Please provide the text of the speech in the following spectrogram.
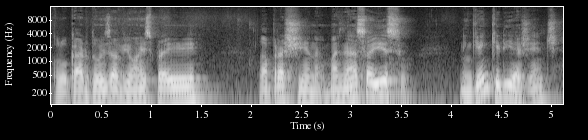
colocar dois aviões para ir lá para a China. Mas não é só isso. Ninguém queria a gente.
